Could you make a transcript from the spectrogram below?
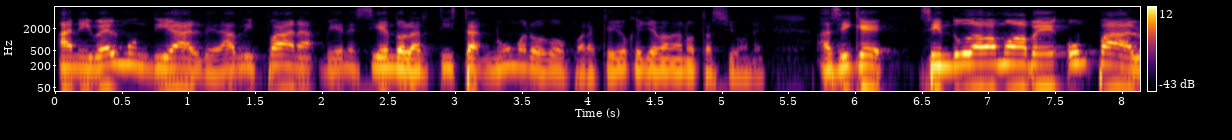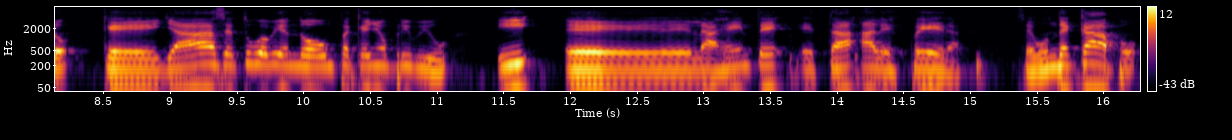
a nivel mundial de la habla hispana viene siendo la artista número dos para aquellos que llevan anotaciones. Así que sin duda vamos a ver un palo que ya se estuvo viendo un pequeño preview y eh, la gente está a la espera. Según De Capo,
